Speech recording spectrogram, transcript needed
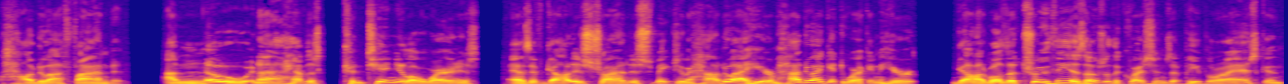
How do I find it? I know, and I have this continual awareness as if God is trying to speak to me. How do I hear Him? How do I get to where I can hear God? Well, the truth is, those are the questions that people are asking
